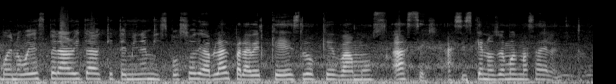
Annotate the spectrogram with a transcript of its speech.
bueno, voy a esperar ahorita que termine mi esposo de hablar para ver qué es lo que vamos a hacer. Así es que nos vemos más adelantito.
